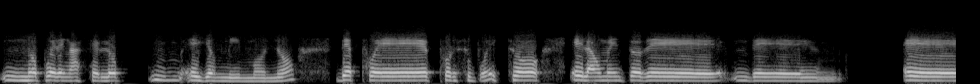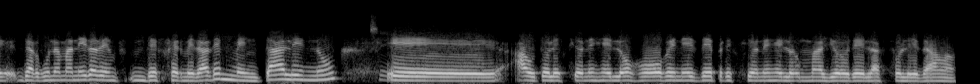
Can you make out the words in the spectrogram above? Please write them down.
no pueden hacerlo mm, ellos mismos, ¿no? Después, por supuesto, el aumento de, de eh, de alguna manera de, enfermedades mentales, ¿no? Eh, autolesiones en los jóvenes, depresiones en los mayores, la soledad,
